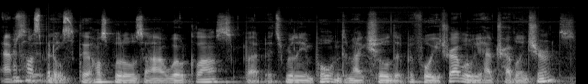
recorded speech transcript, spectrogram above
and hospitals. The hospitals are world class, but it's really important to make sure that before you travel, you have travel insurance,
